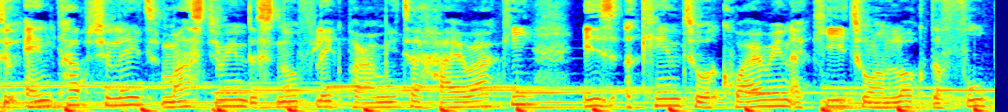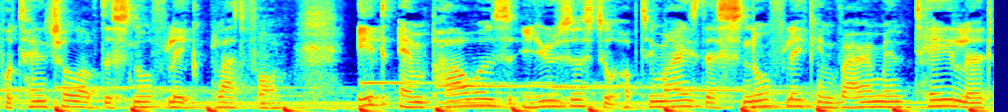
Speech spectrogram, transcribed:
To encapsulate, mastering the Snowflake parameter hierarchy is akin to acquiring a key to unlock the full potential of the Snowflake platform. It empowers users to optimize the Snowflake environment tailored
